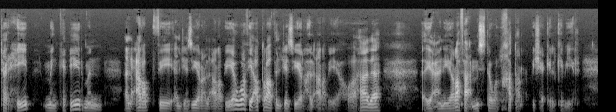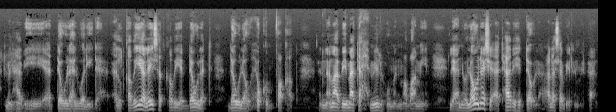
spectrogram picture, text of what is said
ترحيب من كثير من العرب في الجزيرة العربية وفي أطراف الجزيرة العربية وهذا يعني رفع مستوى الخطر بشكل كبير من هذه الدولة الوليدة. القضية ليست قضية دولة دولة وحكم فقط. إنما بما تحمله من مضامين. لأنه لو نشأت هذه الدولة على سبيل المثال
